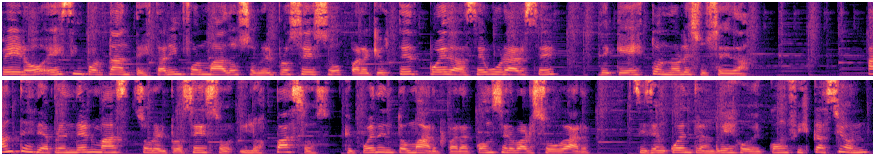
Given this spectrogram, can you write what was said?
pero es importante estar informado sobre el proceso para que usted pueda asegurarse de que esto no le suceda. Antes de aprender más sobre el proceso y los pasos que pueden tomar para conservar su hogar si se encuentra en riesgo de confiscación,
